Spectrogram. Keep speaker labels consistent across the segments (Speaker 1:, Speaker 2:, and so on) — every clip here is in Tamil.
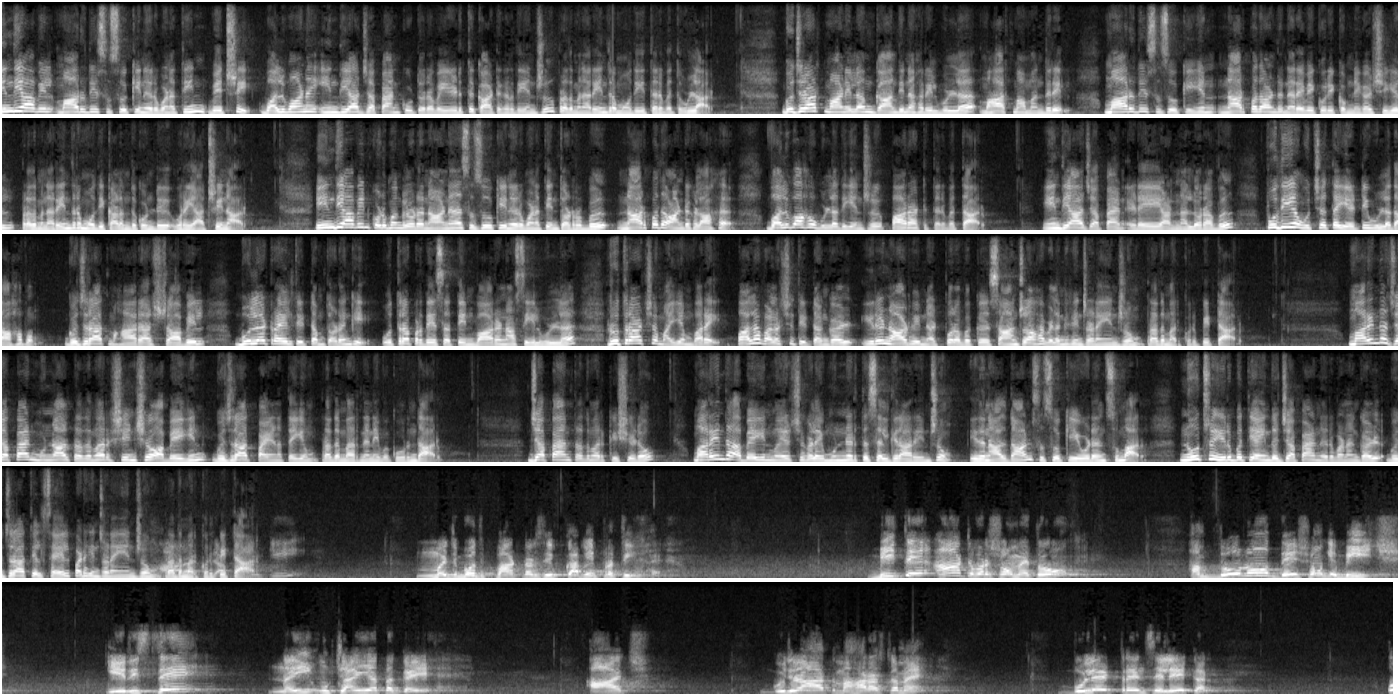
Speaker 1: இந்தியாவில் மாருதி சுசுகி நிறுவனத்தின் வெற்றி வலுவான இந்தியா ஜப்பான் கூட்டுறவை எடுத்து காட்டுகிறது என்று பிரதமர் நரேந்திர மோடி தெரிவித்துள்ளார் குஜராத் மாநிலம் காந்தி நகரில் உள்ள மகாத்மா மந்திரில் மாருதி சுசுகியின் நாற்பதாண்டு நிறைவை குறிக்கும் நிகழ்ச்சியில் பிரதமர் நரேந்திர மோடி கலந்து கொண்டு உரையாற்றினார் இந்தியாவின் குடும்பங்களுடனான சுசுகி நிறுவனத்தின் தொடர்பு நாற்பது ஆண்டுகளாக வலுவாக உள்ளது என்று பாராட்டு தெரிவித்தார் இந்தியா ஜப்பான் இடையேயான நல்லுறவு புதிய உச்சத்தை எட்டியுள்ளதாகவும் குஜராத் மகாராஷ்டிராவில் புல்லட் ரயில் திட்டம் தொடங்கி உத்தரப்பிரதேசத்தின் வாரணாசியில் உள்ள ருத்ராட்ச மையம் வரை பல வளர்ச்சி திட்டங்கள் இரு நாடுகளின் நட்புறவுக்கு சான்றாக விளங்குகின்றன என்றும் பிரதமர் குறிப்பிட்டார் மறைந்த ஜப்பான் முன்னாள் பிரதமர் ஷின்ஷோ அபேயின் குஜராத் பயணத்தையும் பிரதமர் நினைவு கூர்ந்தார் ஜப்பான் பிரதமர் கிஷிடோ மறைந்த அபேயின் முயற்சிகளை முன்னெடுத்து செல்கிறார் என்றும் இதனால்தான் சுசுகியுடன் சுமார் நூற்று இருபத்தி ஐந்து ஜப்பான் நிறுவனங்கள் குஜராத்தில் செயல்படுகின்றன என்றும் பிரதமர் குறிப்பிட்டார்
Speaker 2: मजबूत पार्टनरशिप का भी प्रतीक है बीते आठ वर्षों में तो हम दोनों देशों के बीच ये रिश्ते नई ऊंचाइयां तक गए हैं आज गुजरात महाराष्ट्र में बुलेट ट्रेन से लेकर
